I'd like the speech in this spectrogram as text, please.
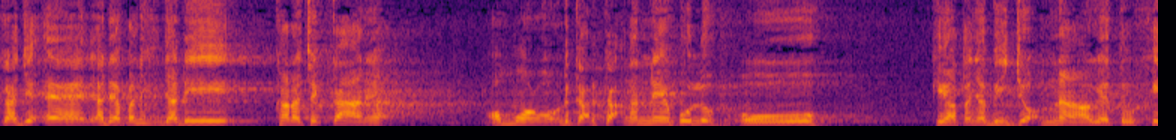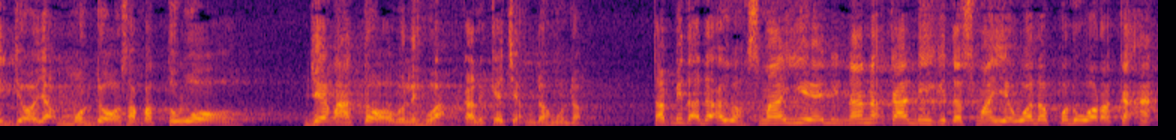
KJL, jadi apa ni? Jadi karacekan ni. Umur dekat-dekat dengan 90. Oh. Kira tanya bijak benar orang tu. Kerja yang muda sampai tua. Dia mata boleh buat kalau kecek mudah-mudah. Tapi tak ada arah semaya ni. Nanak kali kita semaya walaupun dua rakaat.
